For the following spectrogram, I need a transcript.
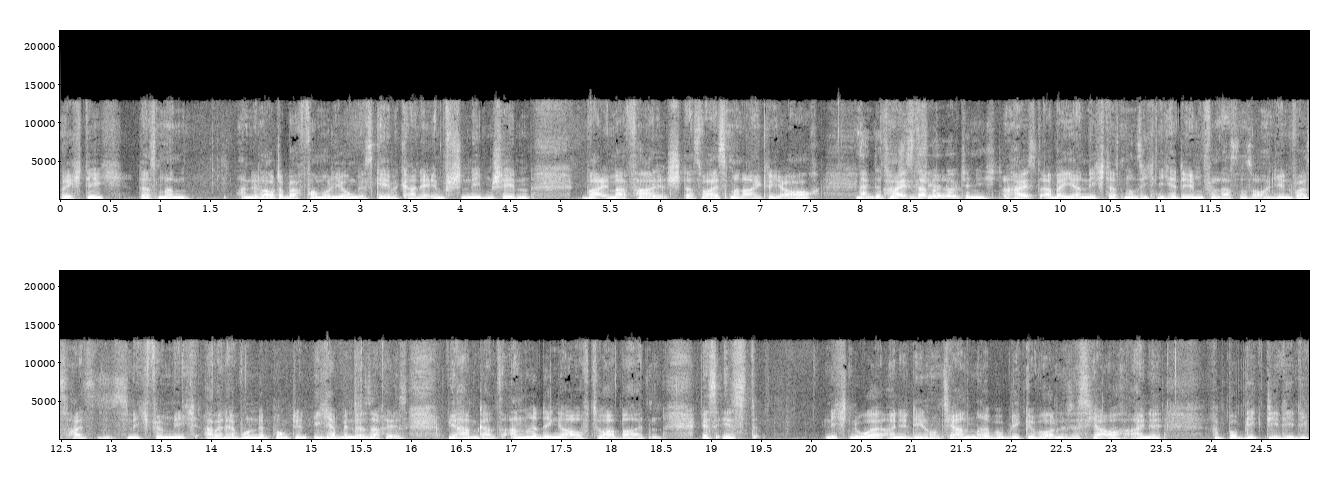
richtig, dass man eine Lauterbach-Formulierung, es gäbe keine Impfnebenschäden, war immer falsch. Das weiß man eigentlich auch. Nein, das heißt viele aber, Leute nicht. Heißt aber ja nicht, dass man sich nicht hätte impfen lassen sollen. Jedenfalls heißt es nicht für mich. Aber der Wundepunkt, den ich habe in der Sache ist, wir haben ganz andere Dinge aufzuarbeiten. Es ist nicht nur eine Denunziantenrepublik geworden, es ist ja auch eine Republik, die die, die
